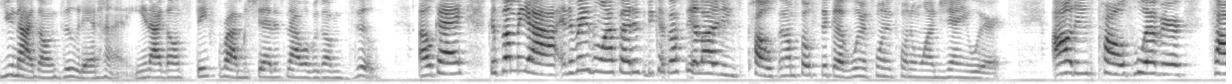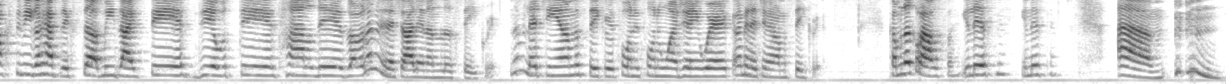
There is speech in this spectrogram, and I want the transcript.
You're not going to do that, honey. You're not going to speak for Robin Michelle. That's not what we're going to do. Okay? Because some of y'all, and the reason why I say this is because I see a lot of these posts, and I'm so sick of we're in 2021 January all these posts, whoever talks to me gonna have to accept me like this, deal with this, handle this, blah, blah. Let me let y'all in on a little secret. Let me let you in on the secret. 2021 January. Let me let you in on the secret. Come look closer. You listening? You listening? Um,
